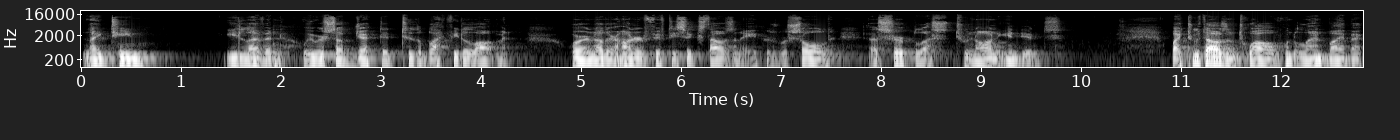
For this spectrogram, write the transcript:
1911, we were subjected to the Blackfeet allotment, where another 156,000 acres were sold as surplus to non Indians. By 2012, when the land buyback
